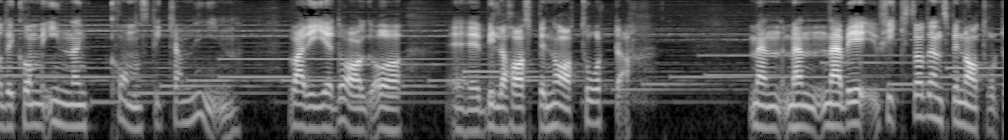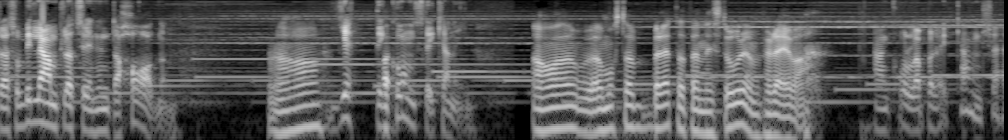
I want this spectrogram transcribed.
och det kom in en konstig kanin varje dag och eh, ville ha spenattårta. Men, men när vi fixade en spenattårta så ville han plötsligt inte ha den. Ja. Jättekonstig kanin. Ja, jag måste ha berättat den historien för dig va? Han kollar på dig. Kanske.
